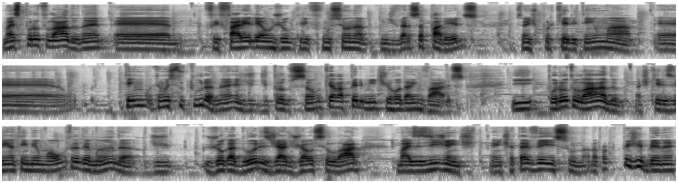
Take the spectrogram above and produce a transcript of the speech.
mas por outro lado, né, é, Free Fire ele é um jogo que funciona em diversos aparelhos, principalmente porque ele tem uma, é, tem, tem uma estrutura né, de, de produção que ela permite rodar em vários. E por outro lado, acho que eles vêm atender uma outra demanda de jogadores já de jogos celular mais exigente. A gente até vê isso na própria PGB, né?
